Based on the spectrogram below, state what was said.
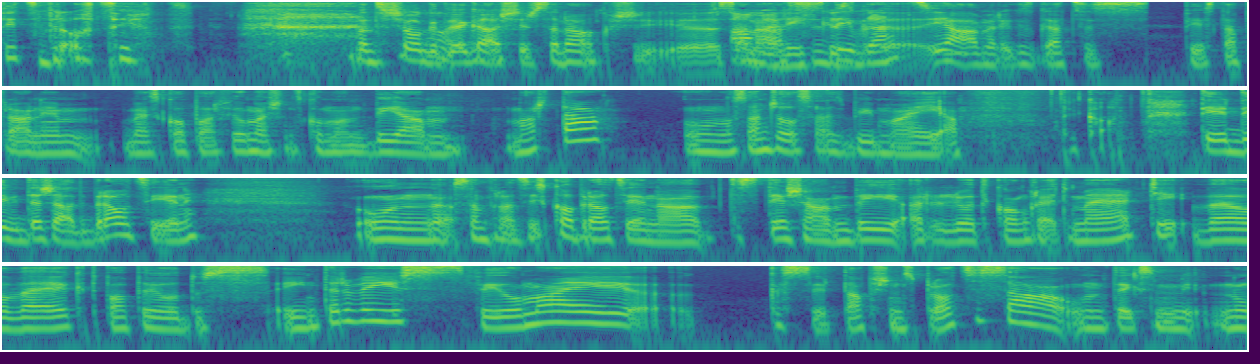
cits brauciens. Man šogad vienkārši ir sanākuši eh, Amerikas divi, gads. Jā, Amerikas gads. Es pie Staprāniem mēs kopā ar filmēšanas komandu bijām martā, un Losandželosā es biju maijā. Tie ir divi dažādi braucieni. Uh, Un Sanfrancisko braucienā tas tiešām bija ar ļoti konkrētu mērķi vēl veikt papildus intervijas filmai, kas ir tapšanas procesā, un teiksim, nu,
